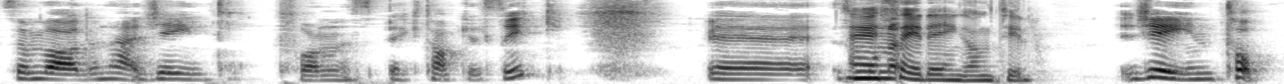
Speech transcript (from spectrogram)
Som var den här Jane-topp från Spektakelstrick. Eh, som Eh, hon- säg det en gång till. Jane Topp,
